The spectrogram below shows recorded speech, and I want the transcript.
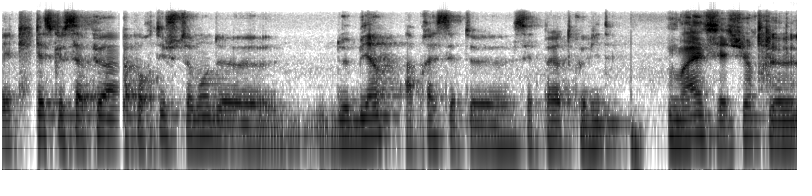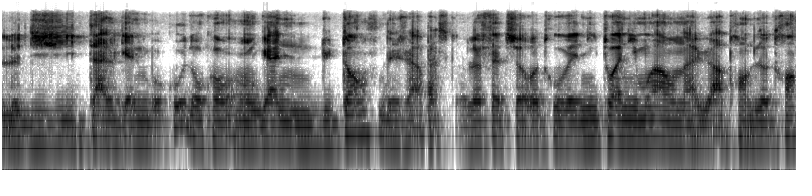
Et qu'est-ce que ça peut apporter justement de, de bien après cette, cette période Covid? Ouais, c'est sûr que le, digital gagne beaucoup, donc on, gagne du temps déjà, parce que le fait de se retrouver, ni toi ni moi, on a eu à prendre le train.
